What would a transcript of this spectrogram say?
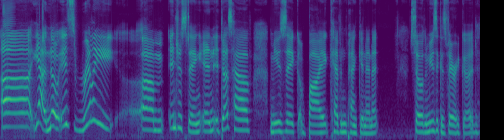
Uh, yeah, no, it's really um, interesting, and it does have music by Kevin Penkin in it. So the music is very good.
